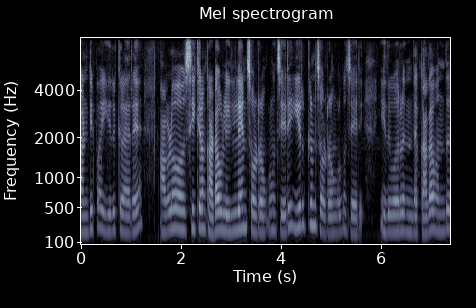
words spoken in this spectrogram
கண்டிப்பாக இருக்கிறாரு. அவ்வளோ சீக்கிரம் கடவுள் இல்லைன்னு சொல்கிறவங்களுக்கும் சரி இருக்குன்னு சொல்கிறவங்களுக்கும் சரி இது ஒரு இந்த கதை வந்து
